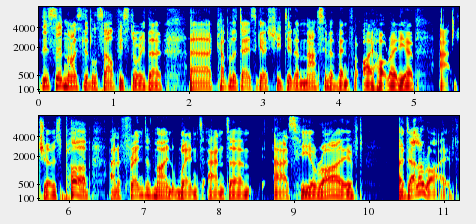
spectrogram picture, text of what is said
This is a nice little selfie story, though. Uh, a couple of days ago, she did a massive event for iHeartRadio at Joe's Pub, and a friend of mine went. And um, as he arrived, Adele arrived,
